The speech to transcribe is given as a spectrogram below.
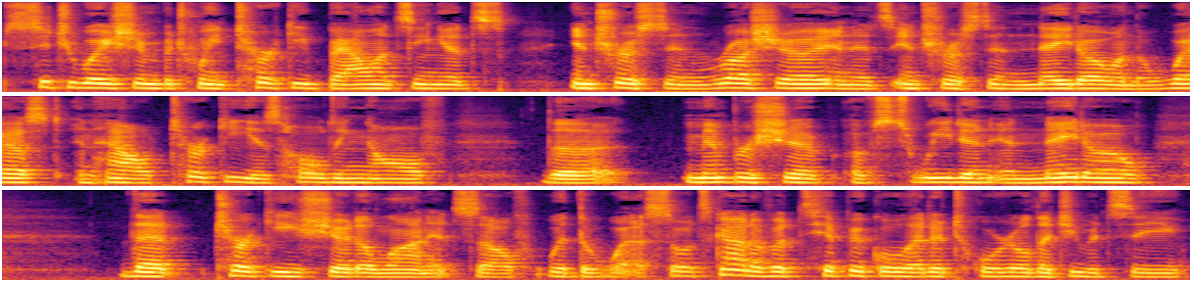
situation between Turkey balancing its interest in Russia and its interest in NATO and the West, and how Turkey is holding off the membership of Sweden in NATO, that Turkey should align itself with the West. So it's kind of a typical editorial that you would see.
